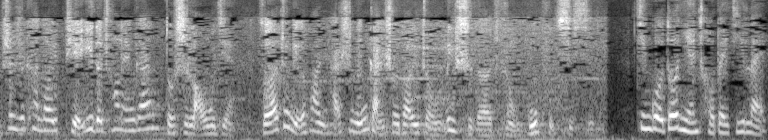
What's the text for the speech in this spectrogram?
甚至看到铁艺的窗帘杆都是老物件。走到这里的话，你还是能感受到一种历史的这种古朴气息。经过多年筹备积累，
